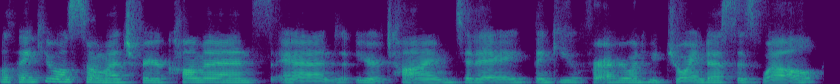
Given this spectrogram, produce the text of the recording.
Well, thank you all so much for your comments and your time today. Thank you for everyone who joined us as well.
